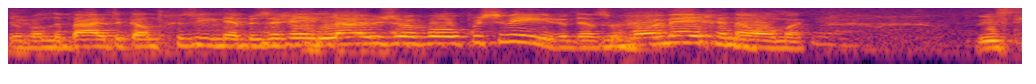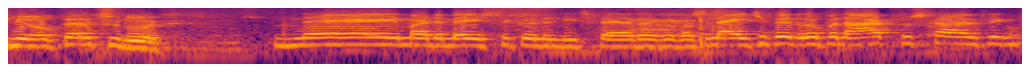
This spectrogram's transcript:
Zo van de buitenkant gezien hebben ze geen luizen of open zweren. Dat is mooi meegenomen. Is het hier altijd zo druk? Nee, maar de meesten kunnen niet verder. Er was een eindje verder op een aardverschuiving.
